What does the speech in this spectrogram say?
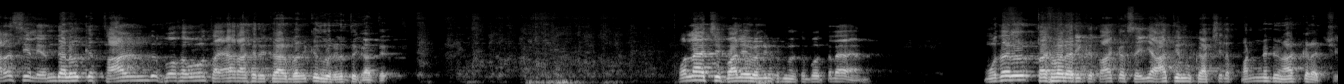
அரசியல் எந்த அளவுக்கு தாழ்ந்து போகவும் தயாராக இருக்கிறார் என்பதற்கு இது ஒரு எடுத்துக்காட்டு. பொள்ளாச்சி பாலியல் வல்லுநர் சம்பவத்துல முதல் தகவல் அறிக்கை தாக்கல் செய்ய அதிமுக ஆட்சியில பன்னெண்டு நாட்கள் ஆச்சு.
